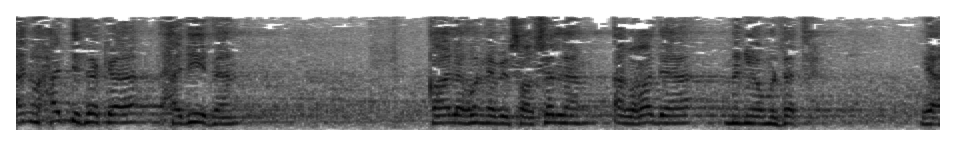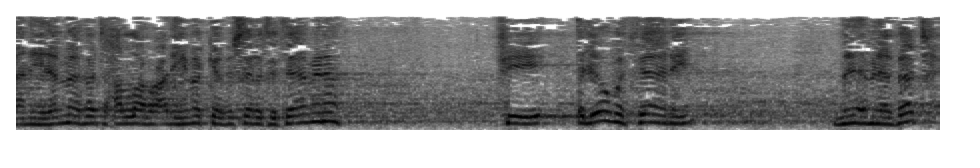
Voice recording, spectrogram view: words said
أن أحدثك حديثا قاله النبي صلى الله عليه وسلم الغد من يوم الفتح. يعني لما فتح الله عليه مكة في السنة الثامنة في اليوم الثاني من الفتح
